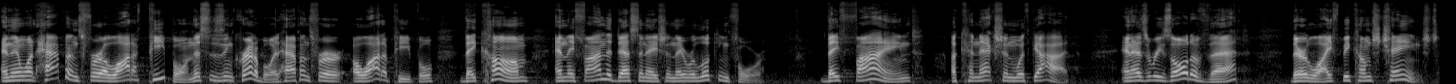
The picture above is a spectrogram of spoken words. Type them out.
And then what happens for a lot of people, and this is incredible, it happens for a lot of people, they come and they find the destination they were looking for. They find a connection with God. And as a result of that, their life becomes changed.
